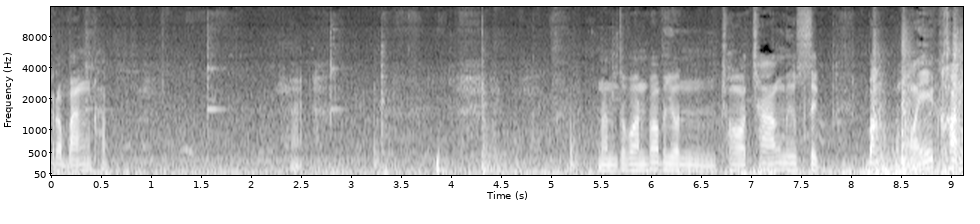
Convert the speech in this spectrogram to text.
กระบังครับ นันทวันภาพยนตร์ชอช้างมิวสิก บักหอยคัน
